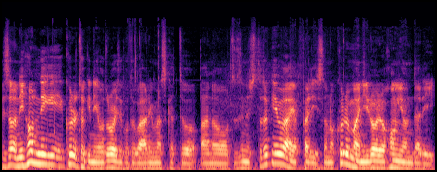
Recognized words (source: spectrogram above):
でその日本に来るときに驚いたことがありますかとあのお尋ねしたときはやっぱりその来る前にいろいろ本読んだり、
